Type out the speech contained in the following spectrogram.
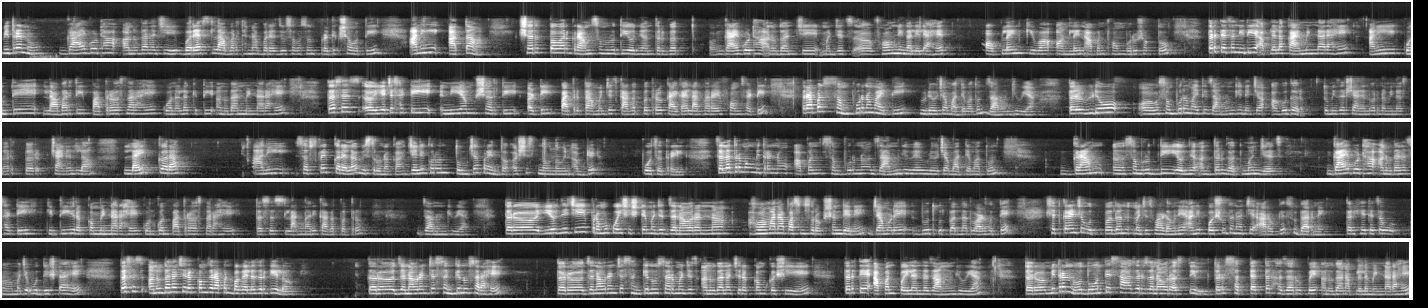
मित्रांनो गायगोठा अनुदानाची बऱ्याच लाभार्थ्यांना बऱ्याच दिवसापासून प्रतीक्षा होती. आणि आता शरद पवार ग्राम समृद्धी योजनेअंतर्गत गायगोठा अनुदानचे म्हणजेच फॉर्म निघालेले आहेत. ऑफलाईन किंवा ऑनलाईन आपण फॉर्म भरू शकतो. तर त्याचा निधी आपल्याला काय मिळणार आहे? आणि कोणते लाभार्थी पात्र असणार आहे? कोणाला किती अनुदान मिळणार आहे? तसेच याच्यासाठी नियम शर्ती अटी पात्रता म्हणजेच कागदपत्र काय काय लागणार आहे फॉर्मसाठी तर आपण संपूर्ण माहिती व्हिडिओच्या माध्यमातून जाणून घेऊया. तर व्हिडिओ संपूर्ण माहिती जाणून घेण्याच्या अगोदर तुम्ही जर चॅनलवर नवीन असणार तर चॅनलला लाईक करा आणि सबस्क्राईब करायला विसरू नका जेणेकरून तुमच्यापर्यंत अशीच नवनवीन अपडेट पोचत राहील. चला तर मग मित्रांनो आपण संपूर्ण जाणून घेऊया व्हिडिओच्या माध्यमातून. ग्राम समृद्धी योजनेअंतर्गत म्हणजेच गायगोठा अनुदानासाठी किती रक्कम मिळणार आहे? कोण कोण पात्र असणार आहे? तसेच लागणारी कागदपत्र जाणून घेऊया. तर योजनेची प्रमुख वैशिष्ट्ये म्हणजे जनावरांना हवामानापासून संरक्षण देणे ज्यामुळे दूध उत्पादनात वाढ होते. शेतकऱ्यांचे उत्पादन म्हणजेच वाढवणे आणि पशुधनाचे आरोग्य सुधारणे. तर हे त्याचं म्हणजे उद्दिष्ट आहे. तसेच अनुदानाची रक्कम जर आपण बघायला जर गेलं तर जनावरांच्या संख्येनुसार आहे. तर जनावरांच्या संख्येनुसार म्हणजेच अनुदानाची रक्कम कशी आहे? तर ते आपण पहिल्यांदा जाणून घेऊया. तर मित्रांनो दोन ते सहा जर जनावर असतील तर सत्याहत्तर हजार रुपये अनुदान आपल्याला मिळणार आहे.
